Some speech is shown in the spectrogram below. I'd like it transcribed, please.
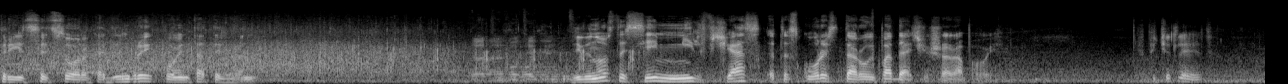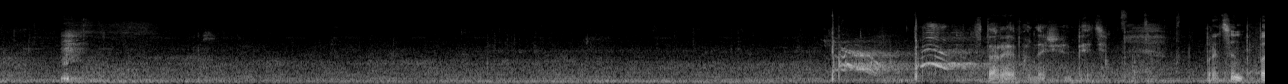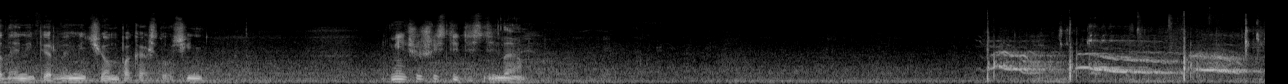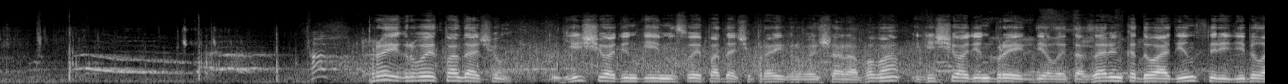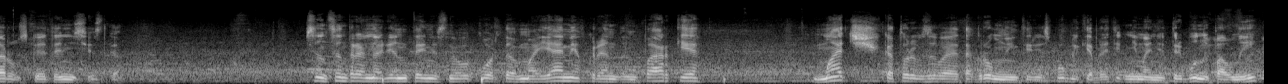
Тридцать сорок один брейкпоинт отыгран. 97 миль в час – это скорость второй подачи Шараповой. Впечатляет. Вторая подача опять. Процент попадания первым мячом пока что очень Меньше 60. Да. Проигрывает подачу. Еще один гейм на своей подаче проигрывает Шарапова. Еще один брейк делает Азаренко. 2-1 впереди белорусская теннисистка. Центральная арена теннисного корта в Майами, в Крэндон-парке матч, который вызывает огромный интерес публики. Обратите внимание, трибуны полны.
